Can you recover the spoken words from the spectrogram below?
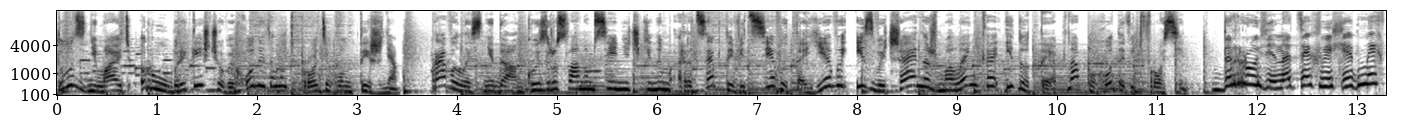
Тут знімають рубрики, що виходитимуть протягом тижня. Правила сніданку із Русланом Сєнічкіним, рецепти від Сєви та Єви і, звичайно ж, маленька і дотепна погода від Фросі. Друзі, на цих вихідних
